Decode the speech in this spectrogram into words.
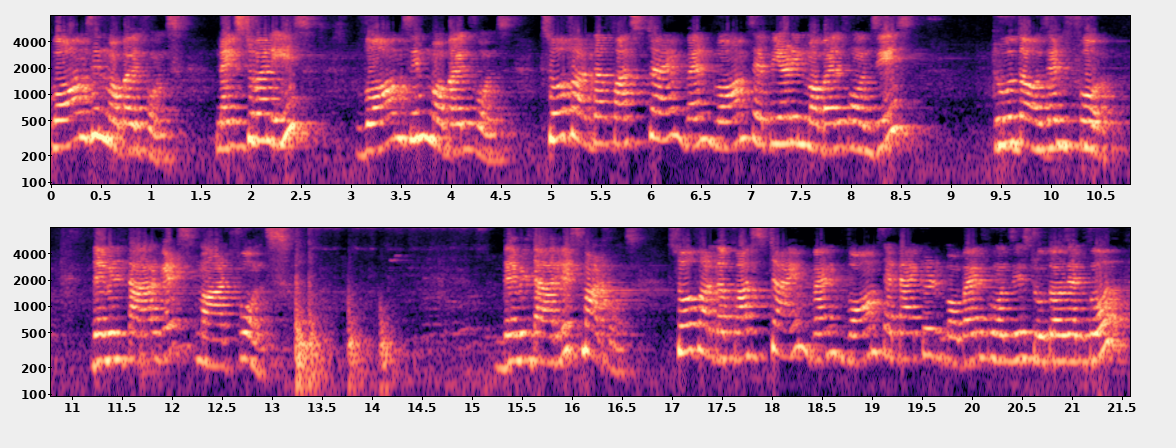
worms in mobile phones. Next one is worms in mobile phones. So for the first time when worms appeared in mobile phones is 2004. They will target smartphones. They will target smartphones. So for the first time when worms attacked mobile phones is 2004.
